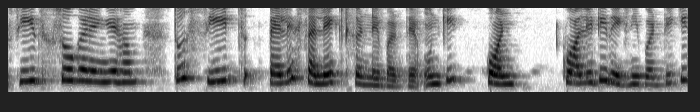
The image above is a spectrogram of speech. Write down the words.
सीड्स सो करेंगे हम तो सीड्स पहले सेलेक्ट करने पड़ते हैं। उनकी क्वालिटी देखनी पड़ती है कि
